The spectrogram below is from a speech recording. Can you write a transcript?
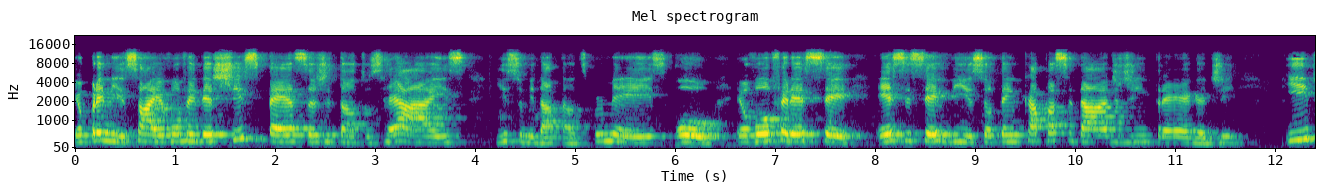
Eu premisso, ah, eu vou vender X peças de tantos reais, isso me dá tantos por mês, ou eu vou oferecer esse serviço, eu tenho capacidade de entrega de Y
